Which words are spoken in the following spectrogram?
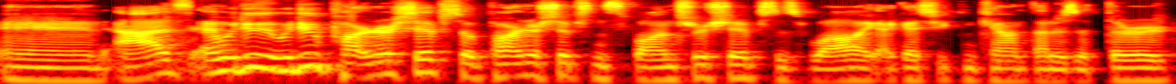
and ads and we do we do partnerships so partnerships and sponsorships as well. I, guess you can count that as a third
